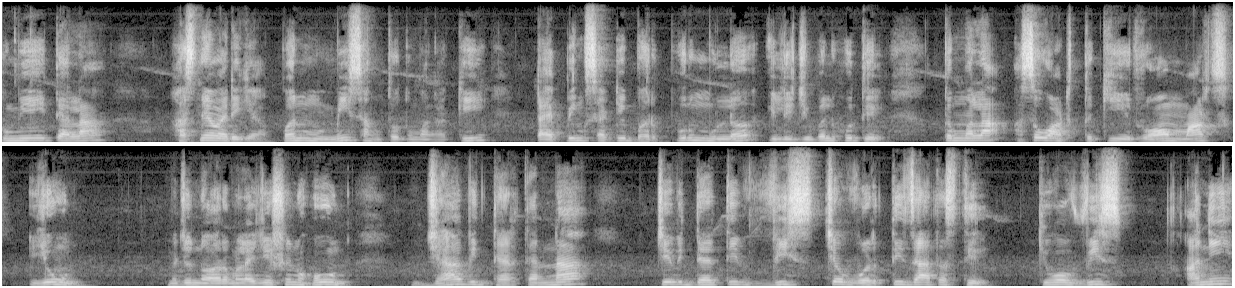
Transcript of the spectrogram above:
तुम्ही त्याला हसण्यावारी घ्या. पण मी सांगतो तुम्हाला की टायपिंगसाठी भरपूर मुलं इलिजिबल होतील. तर मला असं वाटतं की रॉ मार्क्स येऊन म्हणजे नॉर्मलायझेशन होऊन ज्या विद्यार्थ्यांना जे विद्यार्थी वीसच्या वरती जात असतील किंवा वीस आणि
